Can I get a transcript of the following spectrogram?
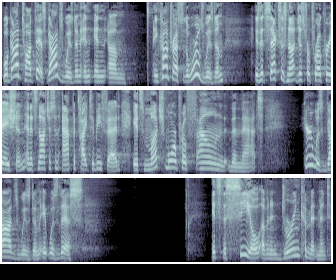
Well, God taught this. God's wisdom, in, in, um, in contrast to the world's wisdom, is that sex is not just for procreation and it's not just an appetite to be fed. It's much more profound than that. Here was God's wisdom it was this it's the seal of an enduring commitment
